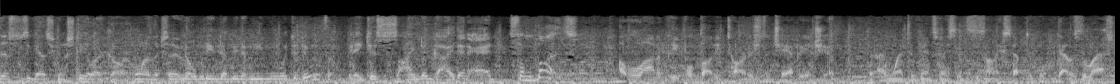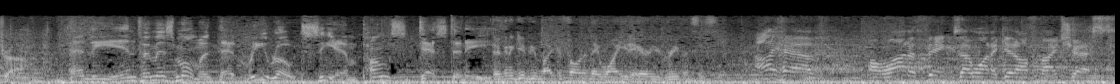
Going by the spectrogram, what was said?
this is the guy that's going to steal our car. One of the two. Nobody in WWE knew what to do with him. They just signed a guy that had some buzz. A lot of people thought he tarnished the championship. But I went to Vince and I said, this is unacceptable. That was the last drop. And the infamous moment that rewrote CM Punk's destiny. They're going to give you a microphone and they want you to air your grievances. I have a lot of things I want to get off my chest.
